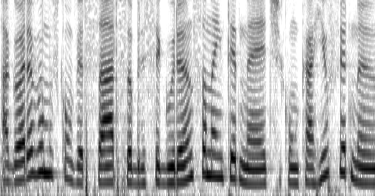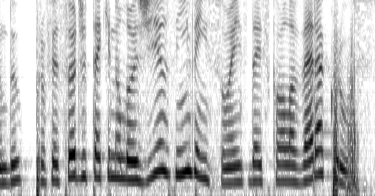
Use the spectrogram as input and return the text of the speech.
Agora vamos conversar sobre segurança na internet com Carril Fernando, professor de Tecnologias e Invenções da Escola Vera Cruz.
